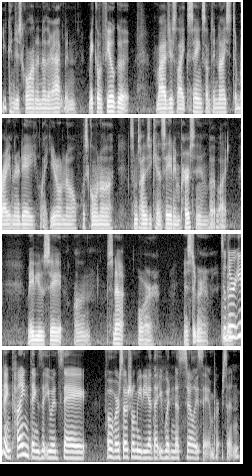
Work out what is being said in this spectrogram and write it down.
You can just go on another app and make them feel good by just like saying something nice to brighten their day. Like you don't know what's going on. Sometimes you can't say it in person, but like maybe you say it on Snap or Instagram. So there are even kind things that you would say over social media that you wouldn't necessarily say in person.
